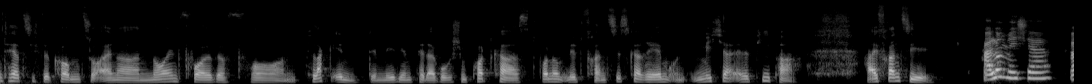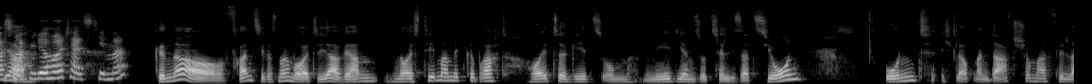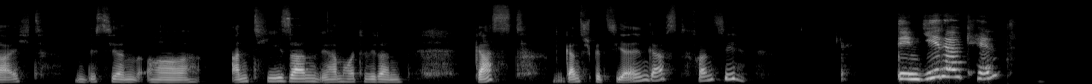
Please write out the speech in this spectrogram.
Und herzlich willkommen zu einer neuen Folge von Plugin, dem medienpädagogischen Podcast von und mit Franziska Rehm und Michael Pieper. Hi Franzi. Hallo Micha, was ja. machen wir heute als Thema? Genau, Franzi, was machen wir heute? Ja, wir haben ein neues Thema mitgebracht. Heute geht es um Mediensozialisation und ich glaube, man darf schon mal vielleicht ein bisschen äh, anteasern. Wir haben heute wieder einen Gast, einen ganz speziellen Gast, Franzi den jeder kennt.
